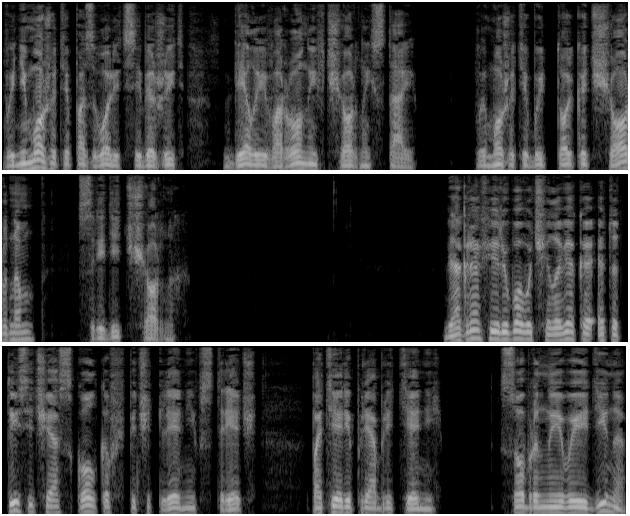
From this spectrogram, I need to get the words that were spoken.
Вы не можете позволить себе жить белой вороной в черной стае вы можете быть только черным среди черных. Биография любого человека — это тысячи осколков впечатлений, встреч, потери приобретений, собранные воедино,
